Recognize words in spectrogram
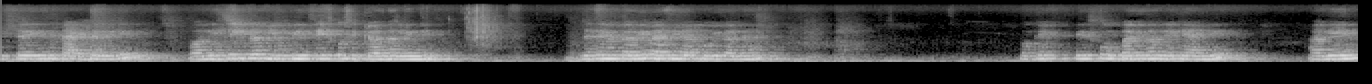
इस तरीके से टाइट करेंगे। और नीचे की तरफ़ यू पिन से इसको सिक्योर कर लेंगे। जैसे मैं कर रही वैसे ही आपको भी करना है। ओके फिर इसको ऊपर की तरफ़ लेके आएँगे। अगेन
